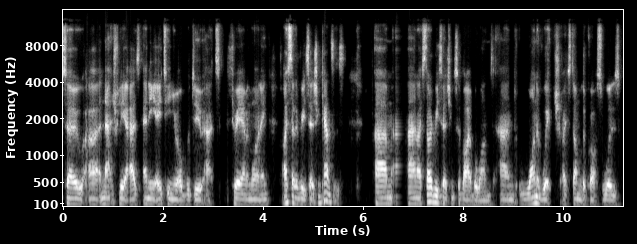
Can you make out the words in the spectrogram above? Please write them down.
So uh, naturally, as any 18 year old would do at 3 a.m. in the morning, I started researching cancers. Um, and I started researching survivable ones, and one of which I stumbled across was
